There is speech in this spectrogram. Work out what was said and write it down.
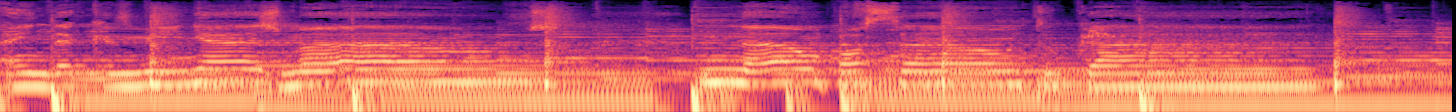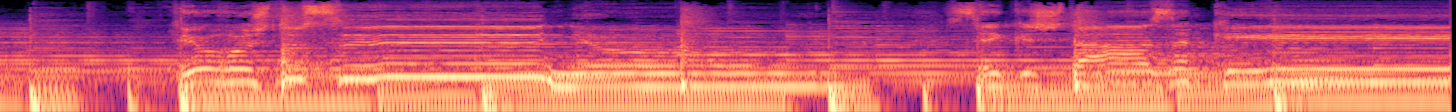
ainda que minhas mãos não possam tocar teu rosto, Senhor sei que estás aqui.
